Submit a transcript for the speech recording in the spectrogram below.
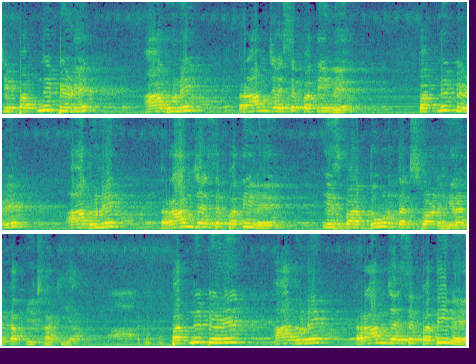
कि पत्नी पीड़ित आधुनिक राम जैसे पति ने, पत्नी पीड़ित आधुनिक राम जैसे पति ने इस बार दूर तक स्वर्ण हिरण का पीछा किया। पत्नी पीड़ित आधुनिक राम जैसे पति ने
